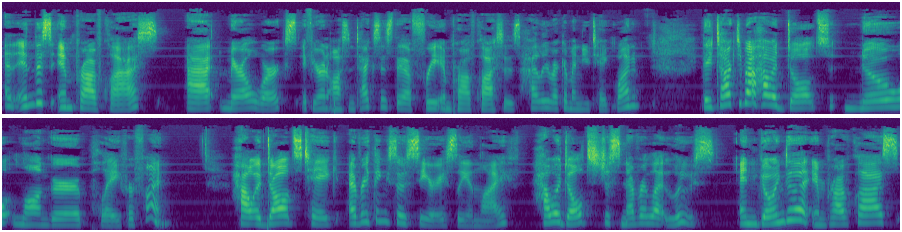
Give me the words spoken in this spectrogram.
And in this improv class at Merrill Works, if you're in Austin, Texas, they have free improv classes. Highly recommend you take one. They talked about how adults no longer play for fun. How adults take everything so seriously in life. How adults just never let loose and going to that improv class,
